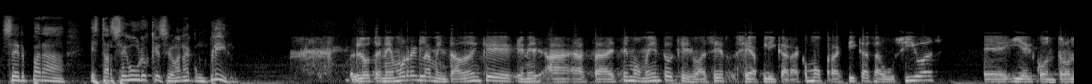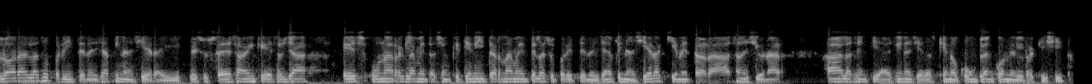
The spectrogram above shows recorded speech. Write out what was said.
hacer para estar seguro que se van a cumplir? Lo tenemos reglamentado en que en a- hasta este momento que va a ser se aplicará como prácticas abusivas eh, y el control lo hará la Superintendencia Financiera y pues ustedes saben que eso ya es una reglamentación que tiene internamente la Superintendencia Financiera quien entrará a sancionar a las entidades financieras que no cumplan con el requisito.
